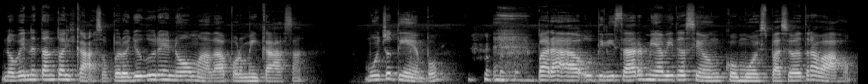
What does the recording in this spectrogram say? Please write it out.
no viene tanto al caso, pero yo duré nómada por mi casa mucho tiempo para utilizar mi habitación como espacio de trabajo.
